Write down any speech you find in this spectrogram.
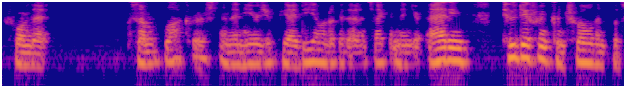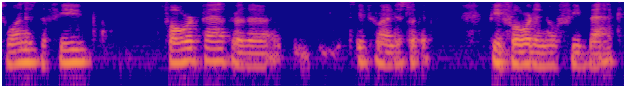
form that sum block first, and then here's your PID. I'm gonna look at that in a second. and Then you're adding two different control inputs. One is the feed forward path, or the if you want to just look at feed forward and no feedback,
